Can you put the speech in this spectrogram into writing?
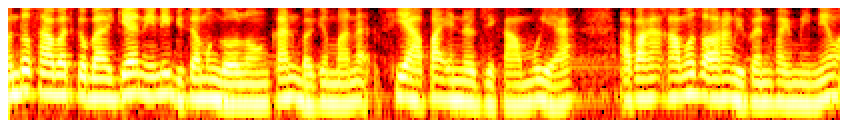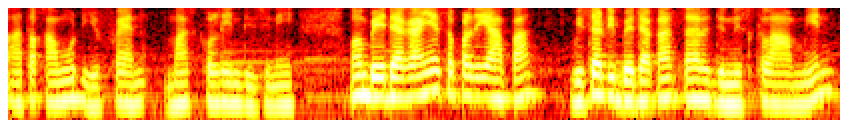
untuk sahabat kebahagiaan ini bisa menggolongkan bagaimana siapa energi kamu ya. Apakah kamu seorang defense feminim atau kamu defense maskulin di sini? Membedakannya seperti apa? Bisa dibedakan secara jenis kelamin,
